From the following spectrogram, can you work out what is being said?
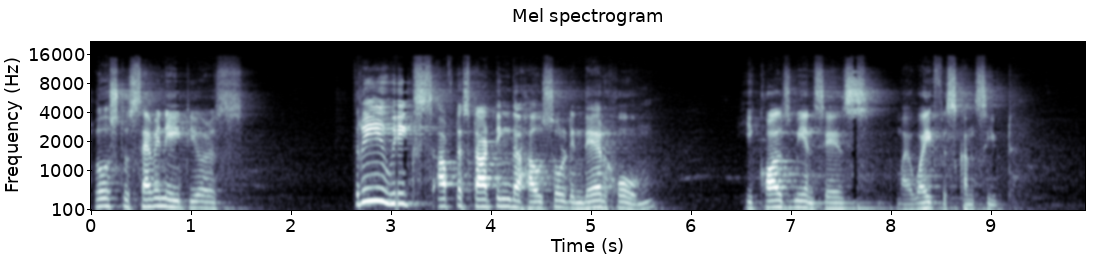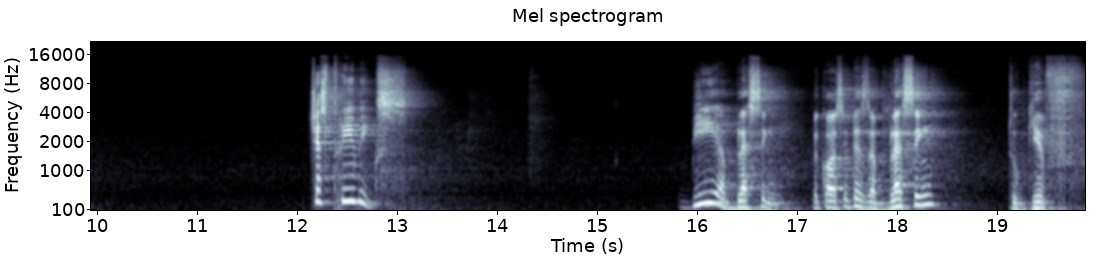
close to seven, eight years. Three weeks after starting the household in their home, he calls me and says, My wife is conceived. Just three weeks. Be a blessing because it is a blessing to give.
